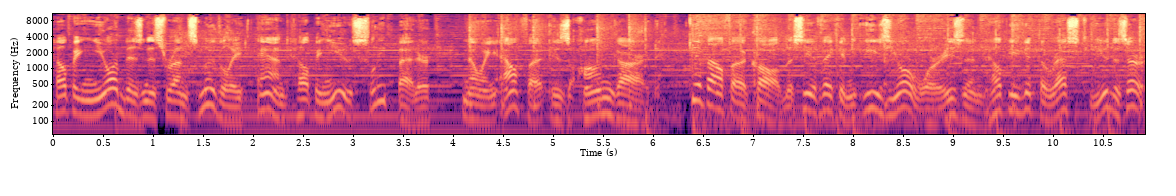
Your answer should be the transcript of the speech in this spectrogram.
helping your business run smoothly and helping you sleep better, knowing Alpha is on guard. Give Alpha a call to see if they can ease your worries and help you get the rest you deserve.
